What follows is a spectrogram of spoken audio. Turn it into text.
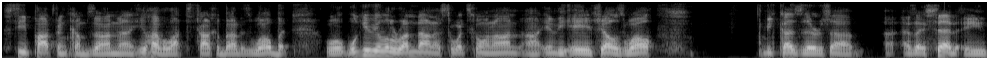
Steve Potvin comes on, uh, he'll have a lot to talk about as well. But we'll we'll give you a little rundown as to what's going on uh, in the AHL as well because there's, uh, as I said, a,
